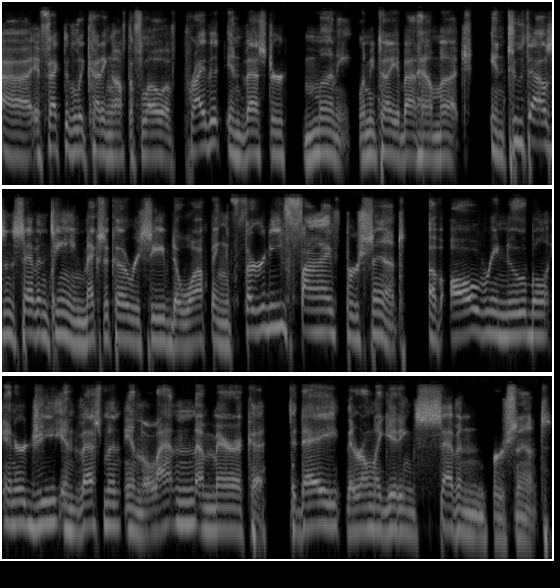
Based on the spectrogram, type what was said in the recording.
uh, effectively cutting off the flow of private investor money. Let me tell you about how much. In 2017, Mexico received a whopping 35% of all renewable energy investment in Latin America. Today, they're only getting 7%.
